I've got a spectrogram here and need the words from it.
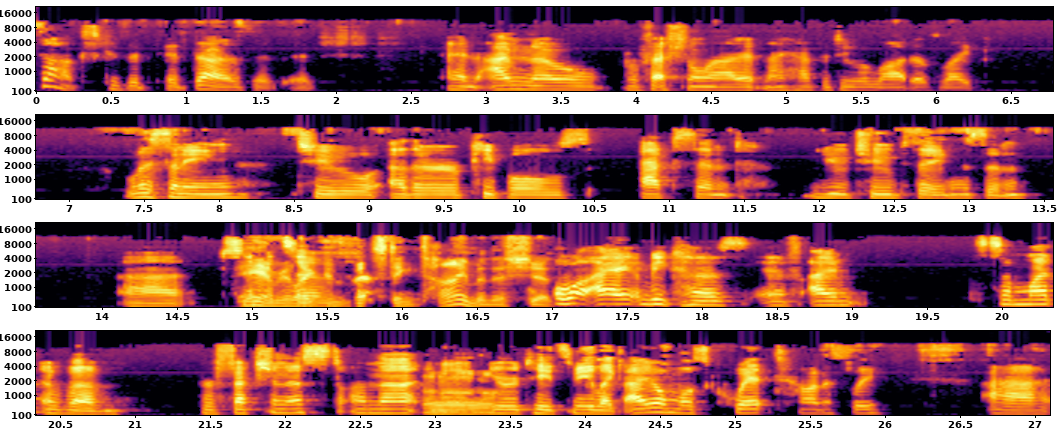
sucks because it it does it, it. And I'm no professional at it, and I have to do a lot of like listening to other people's accent YouTube things and uh Damn, you're like of- investing time in this shit. well, I because if I'm somewhat of a perfectionist on that, and Oh. it irritates me. Like I almost quit, honestly. Uh,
